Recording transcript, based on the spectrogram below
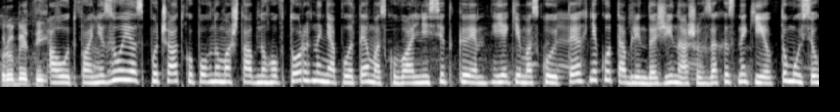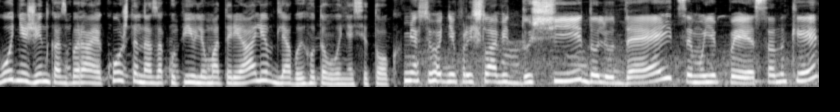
робити. А от пані Зоя з початку повномасштабного вторгнення плете маскувальні сітки, які маскують техніку та бліндажі наших захисників. Тому сьогодні жінка збирає кошти на закупівлю матеріалів для виготовлення сіток. Я сьогодні прийшла від душі до людей. Це мої писанки.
